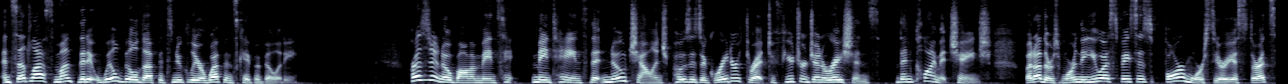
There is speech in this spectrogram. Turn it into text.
and said last month that it will build up its nuclear weapons capability. President Obama maintain, maintains that no challenge poses a greater threat to future generations than climate change. But others warn the U.S. faces far more serious threats,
